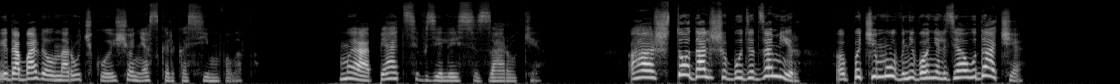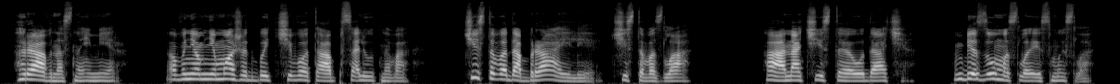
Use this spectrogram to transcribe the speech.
и добавил на ручку еще несколько символов. Мы опять взялись за руки. А что дальше будет за мир? Почему в него нельзя удачи? Равностный мир. В нем не может быть чего-то абсолютного, чистого добра или чистого зла. А она чистая удача, без умысла и смысла.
